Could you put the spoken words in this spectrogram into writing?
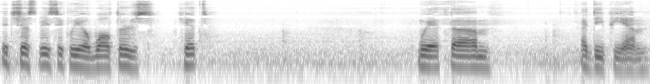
it's just basically a Walthers kit with um, a DPM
